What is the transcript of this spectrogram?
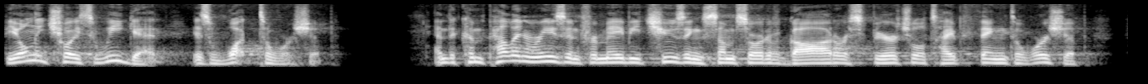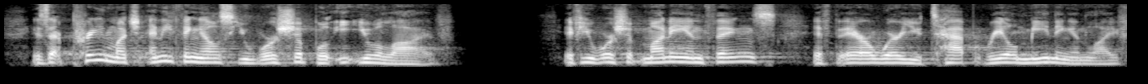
The only choice we get is what to worship. And the compelling reason for maybe choosing some sort of God or spiritual type thing to worship is that pretty much anything else you worship will eat you alive. If you worship money and things, if they are where you tap real meaning in life,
